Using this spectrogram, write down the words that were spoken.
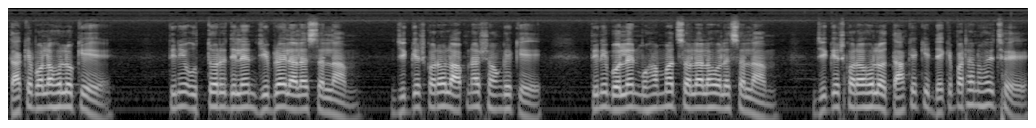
তাকে বলা হলো, কে? তিনি উত্তরে দিলেন, জিব্রাইল আলাহিসাল্লাম জিজ্ঞেস করা হলো, আপনার সঙ্গে কে? তিনি বললেন, মুহাম্মদ সাল্লাহ আলাইসাল্লাম জিজ্ঞেস করা হলো, তাকে কি ডেকে পাঠানো হয়েছে?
